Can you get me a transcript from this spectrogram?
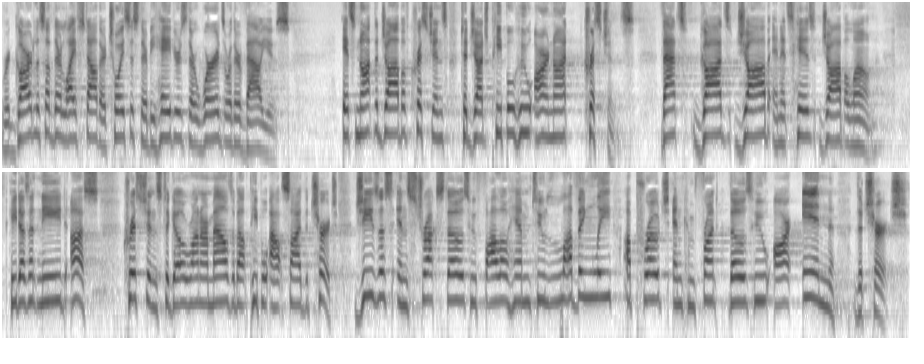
regardless of their lifestyle, their choices, their behaviors, their words, or their values. It's not the job of Christians to judge people who are not Christians. That's God's job, and it's His job alone. He doesn't need us, Christians, to go run our mouths about people outside the church. Jesus instructs those who follow Him to lovingly approach and confront those who are in the church,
